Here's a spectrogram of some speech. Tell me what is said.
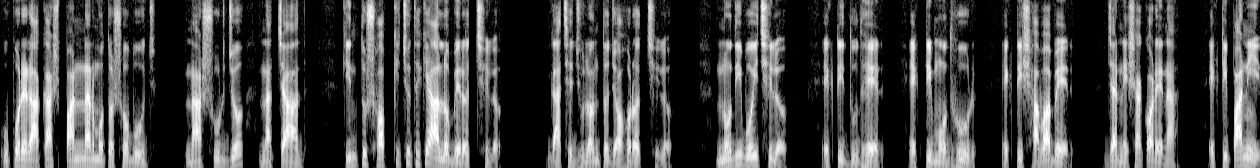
উপরের আকাশ পান্নার মতো সবুজ, না সূর্য, না চাঁদ। কিন্তু সবকিছু থেকে আলো বেরোচ্ছিল। গাছে ঝুলন্ত জহরত ছিল নদী বইছিল, একটি দুধের, একটি মধুর, একটি সাবাবের যা নেশা করে না, একটি পানির,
